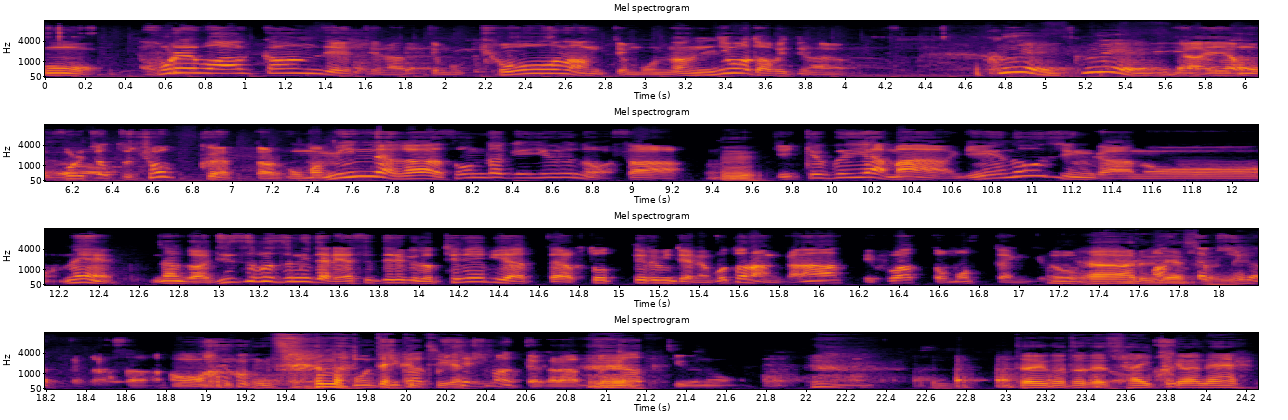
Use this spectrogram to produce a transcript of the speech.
ブリうん。これはあかんでってなって、もう今日なんてもう何にも食べてないよ。食え食えいやいや、もうこれちょっとショックやったら、ほんまみんながそんだけ言うのはさ、うん。結局いやまあ芸能人があのね、なんか実物見たら痩せてるけど、テレビやったら太ってるみたいなことなんかなってふわっと思ったんやけど、ああるね全く違ったからさ、うん全もう自覚してし。まったから、豚っていうのを。ということで最近はね、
